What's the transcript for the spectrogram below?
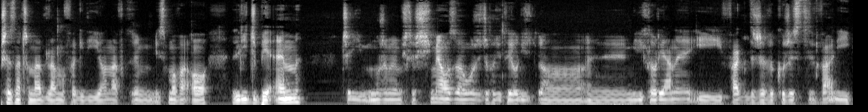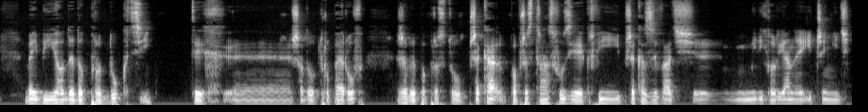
przeznaczona dla Mofa Gideona, w którym jest mowa o liczbie M, czyli możemy myślę śmiało założyć, że chodzi tutaj o, o midichloriany i fakt, że wykorzystywali Baby Yoda do produkcji tych yy, Shadow Trooperów, żeby po prostu poprzez transfuzję krwi przekazywać yy, midichloriany i czynić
